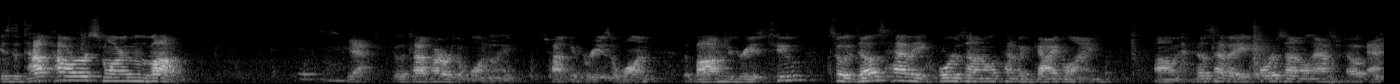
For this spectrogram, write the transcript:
Is the top power smaller than the bottom? Yeah, the top power is a one, right? Top degree is a one. The bottom degree is two. So it does have a horizontal kind of a guideline. Um, it does have a horizontal asymptote at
